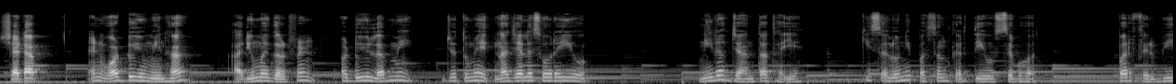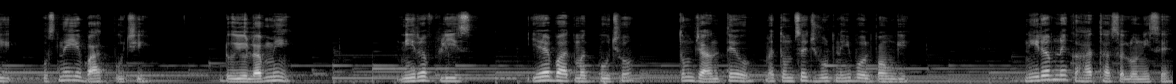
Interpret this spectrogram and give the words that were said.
Shut up and what do you mean huh are you my girlfriend और डू यू लव मी जो तुम्हें इतना जेलस हो रही हो? नीरव जानता था ये, कि सलोनी पसंद करती है उससे बहुत। पर फिर भी उसने ये बात पूछी do you love me Nirav please यह बात मत पूछो। तुम जानते हो, मैं तुमसे झूठ नहीं बोल पाऊँगी। नीरव ने कहा था सलोनी से,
